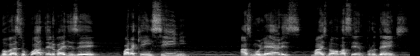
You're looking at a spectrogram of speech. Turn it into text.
No verso 4 ele vai dizer: para que ensine as mulheres mais novas a serem prudentes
